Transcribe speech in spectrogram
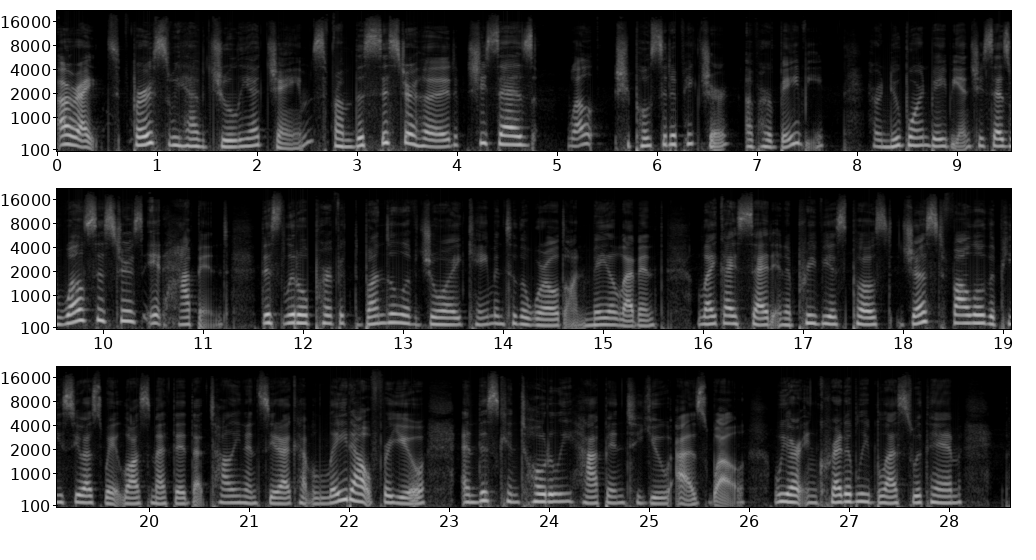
All right. First, we have Julia James from the Cysterhood. She says, well, she posted a picture of her baby, her newborn baby, and she says, Well, sisters, it happened. This little perfect bundle of joy came into the world on May 11th. Like I said in a previous post, just follow the PCOS weight loss method that Tallene and Sirak have laid out for you, and this can totally happen to you as well. We are incredibly blessed with him.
